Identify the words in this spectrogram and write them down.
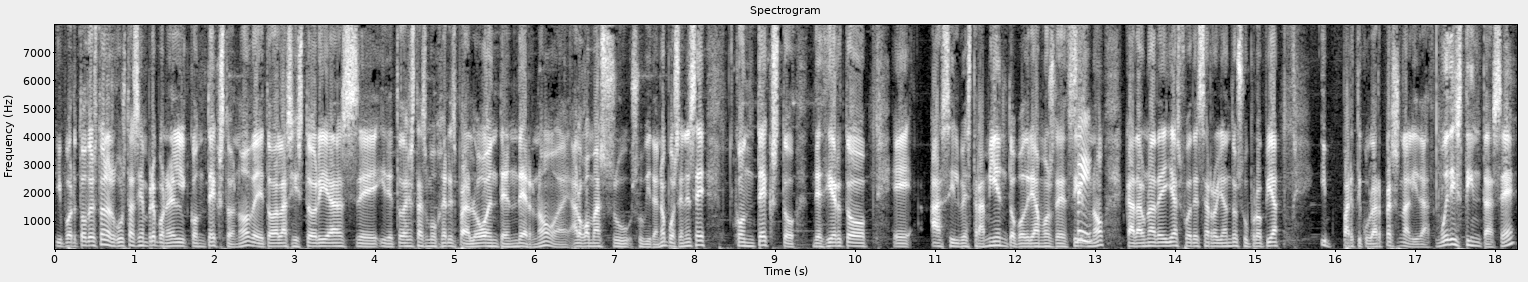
Y por todo esto nos gusta siempre poner el contexto, ¿no? De todas las historias eh, y de todas estas mujeres para luego entender, ¿no? Eh, algo más su, su, vida, ¿no? Pues en ese contexto de cierto... Eh, asilvestramiento, podríamos decir, Sí. ¿no? Cada una de ellas fue desarrollando su propia y particular personalidad. Muy distintas, ¿eh?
